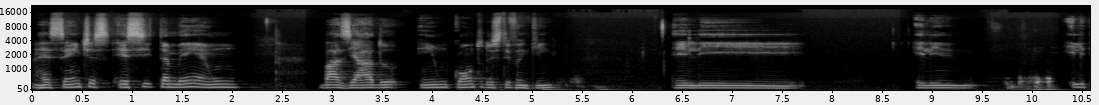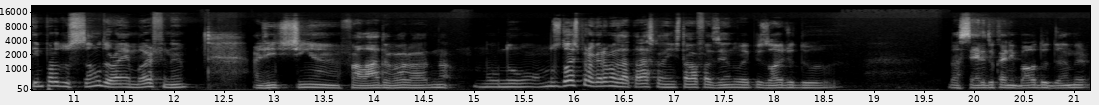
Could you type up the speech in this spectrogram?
recentes, esse também é um baseado em um conto do Stephen King ele ele ele tem produção do Ryan Murphy, né? A gente tinha falado agora no, no, nos dois programas atrás quando a gente estava fazendo o episódio do da série do canibal do Dahmer,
